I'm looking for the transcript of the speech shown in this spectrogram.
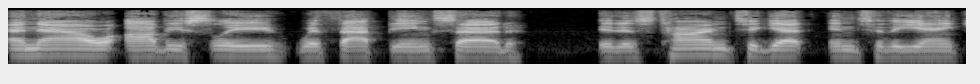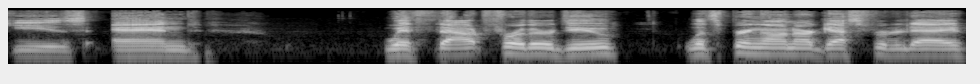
And now, obviously, with that being said, it is time to get into the Yankees. And without further ado, let's bring on our guest for today,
